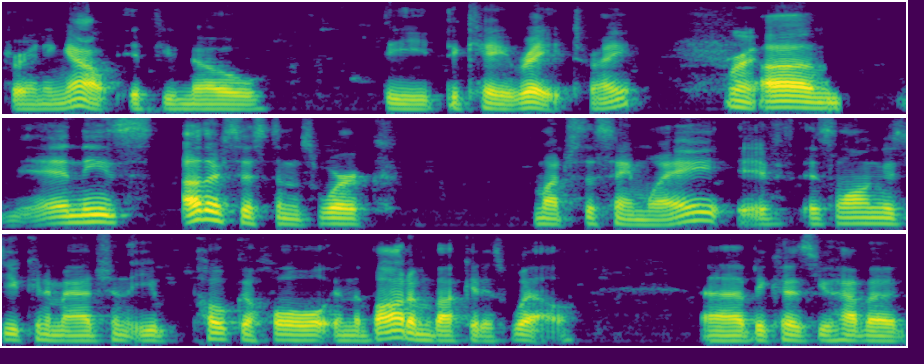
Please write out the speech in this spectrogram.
draining out if you know the decay rate, right? Right. Um, and these other systems work much the same way if as long as you can imagine that you poke a hole in the bottom bucket as well uh, because you have a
